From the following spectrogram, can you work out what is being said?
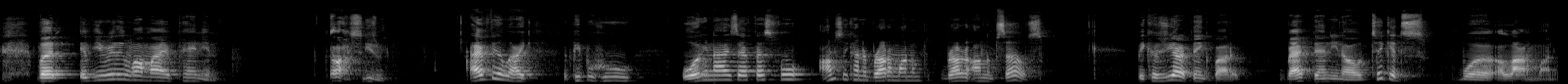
but if you really want my opinion, oh excuse me, I feel like the people who organized that festival honestly kind of brought them on them, brought it on themselves because you got to think about it. Back then, you know, tickets were a lot of money.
